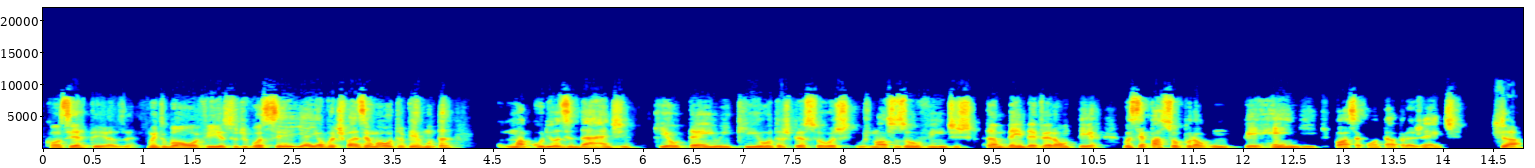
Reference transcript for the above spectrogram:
Com certeza. Muito bom ouvir isso de você. E aí eu vou te fazer uma outra pergunta, uma curiosidade que eu tenho e que outras pessoas, os nossos ouvintes, também deverão ter. Você passou por algum perrengue que possa contar pra gente? Já,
